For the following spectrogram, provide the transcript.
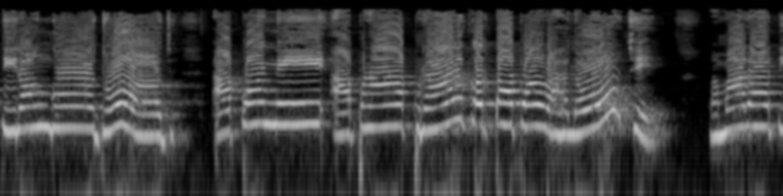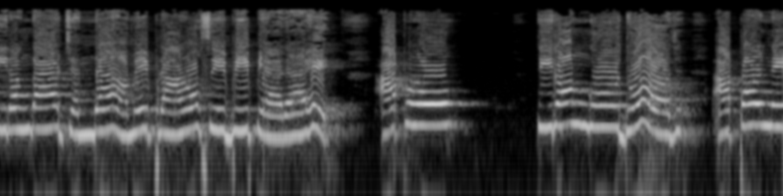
તિરંગો ધ્વજ આપણને આપણા પ્રાણ કરતા પણ વહાલો છે हमारा तिरंगा झंडा हमें प्राणों से भी प्यारा है આપણો તિરંગો ધ્વજ આપણને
